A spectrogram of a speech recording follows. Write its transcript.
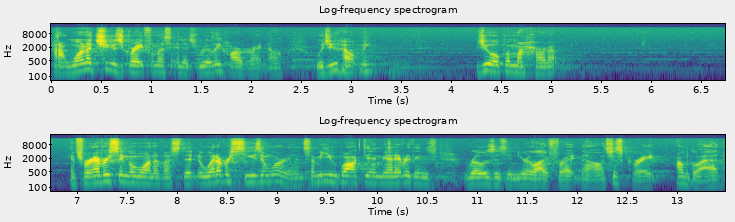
God, I want to choose gratefulness, and it's really hard right now. Would you help me? Would you open my heart up? And for every single one of us, that whatever season we're in, some of you walked in, man, everything's roses in your life right now. It's just great. I'm glad.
